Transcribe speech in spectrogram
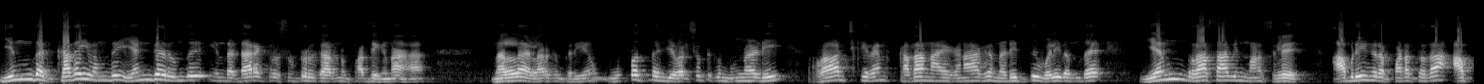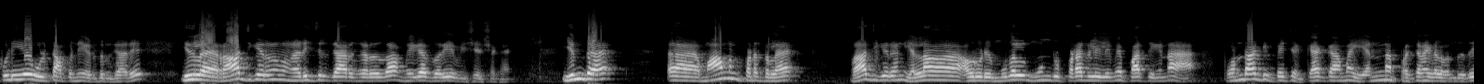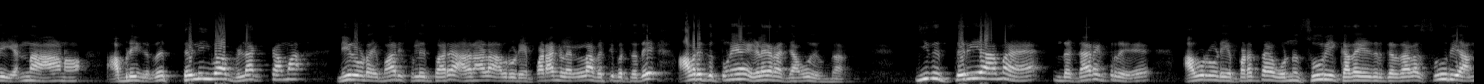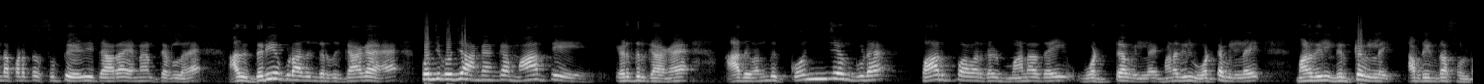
இந்த கதை வந்து எங்கே இருந்து இந்த டைரக்டர் சுட்டிருக்காருன்னு பார்த்தீங்கன்னா நல்லா எல்லாருக்கும் தெரியும். முப்பத்தஞ்சு வருஷத்துக்கு முன்னாடி ராஜ்கிரண் கதாநாயகனாக நடித்து வெளிவந்த என் ராசாவின் மனசிலே அப்படிங்கிற படத்தை தான் அப்படியே உல்டா பண்ணி எடுத்திருக்காரு. இதில் ராஜ்கிரண் நடிச்சிருக்காருங்கிறது தான் மிகப்பெரிய விசேஷங்க. இந்த மாமன் படத்தில் ராஜ்கிரண் எல்லா அவருடைய முதல் மூன்று படங்களிலுமே பார்த்தீங்கன்னா பொண்டாட்டி பேச்சை கேட்காம என்ன பிரச்சனைகள் வந்தது என்ன ஆனோம் அப்படிங்கிறத தெளிவாக விளக்கமாக நீரோடை மாதிரி சொல்லியிருப்பார். அதனால் அவருடைய படங்கள் எல்லாம் வெற்றி பெற்றது. அவருக்கு துணையாக இளையராஜாவும் இருந்தார். இது தெரியாமல் இந்த டைரக்டரு அவருடைய படத்தை ஒன்று சூரி கதை எழுதியிருக்கிறதால சூரி அந்த படத்தை சுட்டு எழுதிட்டாரா என்னன்னு தெரில அது தெரியக்கூடாதுங்கிறதுக்காக கொஞ்சம் கொஞ்சம் அங்கங்கே மாற்றி எடுத்திருக்காங்க. அது வந்து கொஞ்சம் கூட பார்ப்பவர்கள் மனதை ஒட்டவில்லை மனதில் ஒட்டவில்லை மனதில் நிற்கவில்லை அப்படின்னு தான் சொல்கிறோம்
